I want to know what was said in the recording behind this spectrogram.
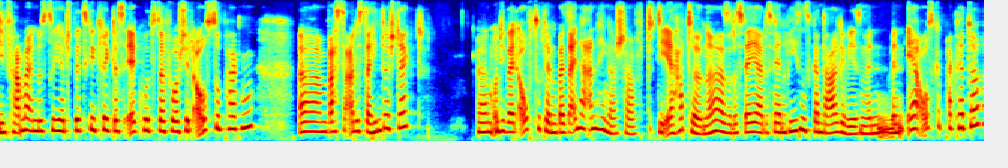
die Pharmaindustrie hat spitz gekriegt, dass er kurz davor steht, auszupacken, ähm, was da alles dahinter steckt. Ähm, und die Welt aufzuklären. Bei seiner Anhängerschaft, die er hatte, ne, also das wäre ja, das wäre ein Riesenskandal gewesen, wenn, wenn er ausgepackt hätte.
